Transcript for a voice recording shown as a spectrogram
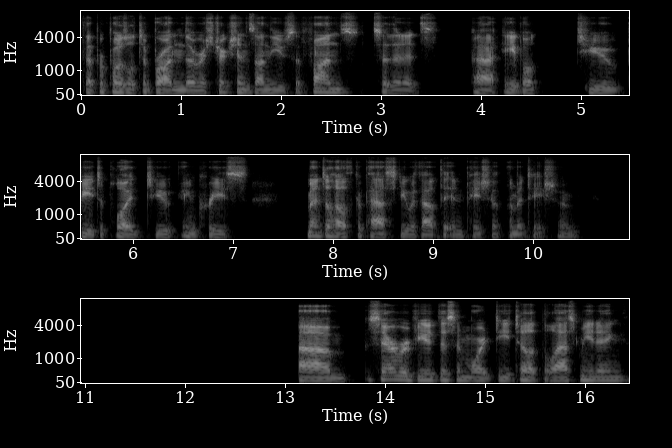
the proposal to broaden the restrictions on the use of funds so that it's uh, able to be deployed to increase mental health capacity without the inpatient limitation. Um, Sarah reviewed this in more detail at the last meeting,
